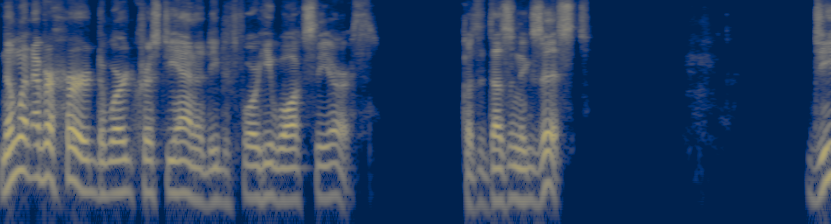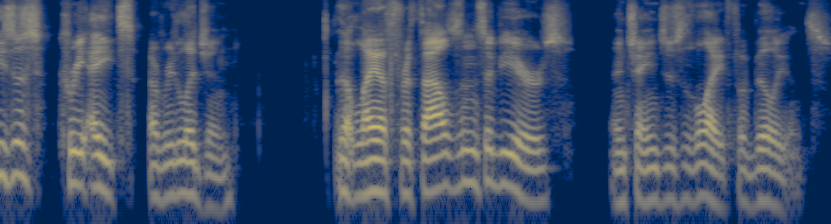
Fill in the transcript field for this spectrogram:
no one ever heard the word Christianity before he walks the earth because it doesn't exist. Jesus creates a religion that lasts for thousands of years and changes the life of billions.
